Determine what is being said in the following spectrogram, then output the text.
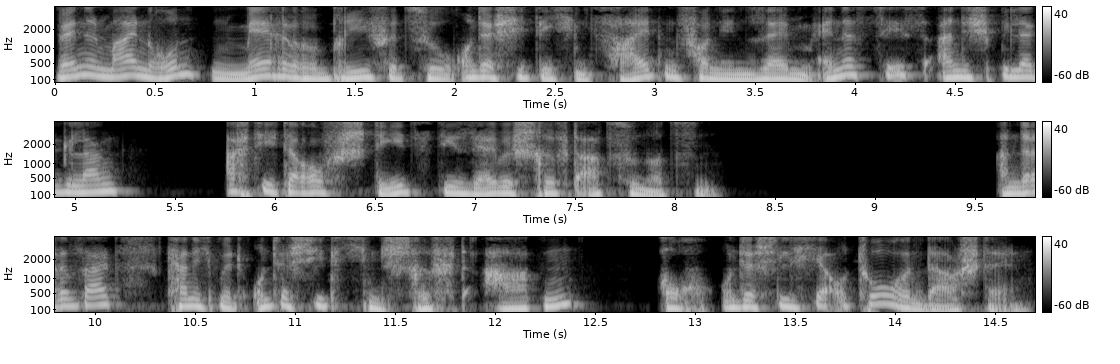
Wenn in meinen Runden mehrere Briefe zu unterschiedlichen Zeiten von denselben NSCs an die Spieler gelangen, achte ich darauf, stets dieselbe Schriftart zu nutzen. Andererseits kann ich mit unterschiedlichen Schriftarten auch unterschiedliche Autoren darstellen.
